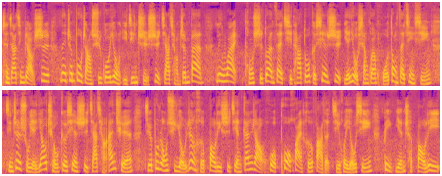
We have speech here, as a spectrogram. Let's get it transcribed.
陈家清表示，内政部长徐国勇已经指示加强侦办。另外，同时段在其他多个县市也有相关活动在进行。警政署也要求各县市加强安全，绝不容许有任何暴力事件干扰或破坏合法的集会游行，并严惩暴力。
